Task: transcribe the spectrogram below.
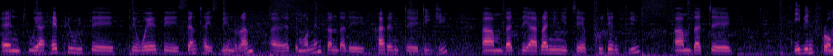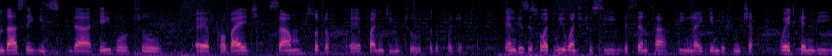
and we are happy with the, the way the center is being run uh, at the moment under the current uh, DG, um, that they are running it uh, prudently, um, that uh, even from that service they are able to uh, provide some sort of uh, funding to, to the project. And this is what we want to see the center being like in the future, where it can be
